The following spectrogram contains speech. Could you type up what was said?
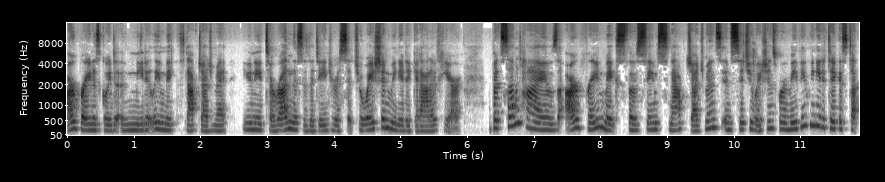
our brain is going to immediately make the snap judgment. You need to run. This is a dangerous situation. We need to get out of here. But sometimes our brain makes those same snap judgments in situations where maybe we need to take a step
